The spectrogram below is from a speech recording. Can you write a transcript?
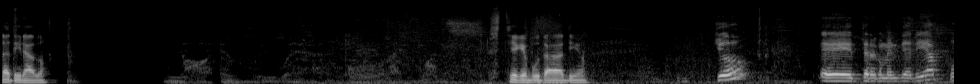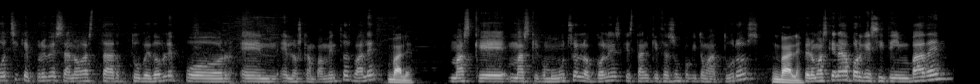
le ha tirado. Hostia, qué putada, tío. Yo eh, te recomendaría, Pochi, que pruebes a no gastar tu W por, en, en los campamentos, ¿vale? Vale, Más que, más que como mucho en los golems que están quizás un poquito más duros. vale. Pero más que nada porque si te invaden,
